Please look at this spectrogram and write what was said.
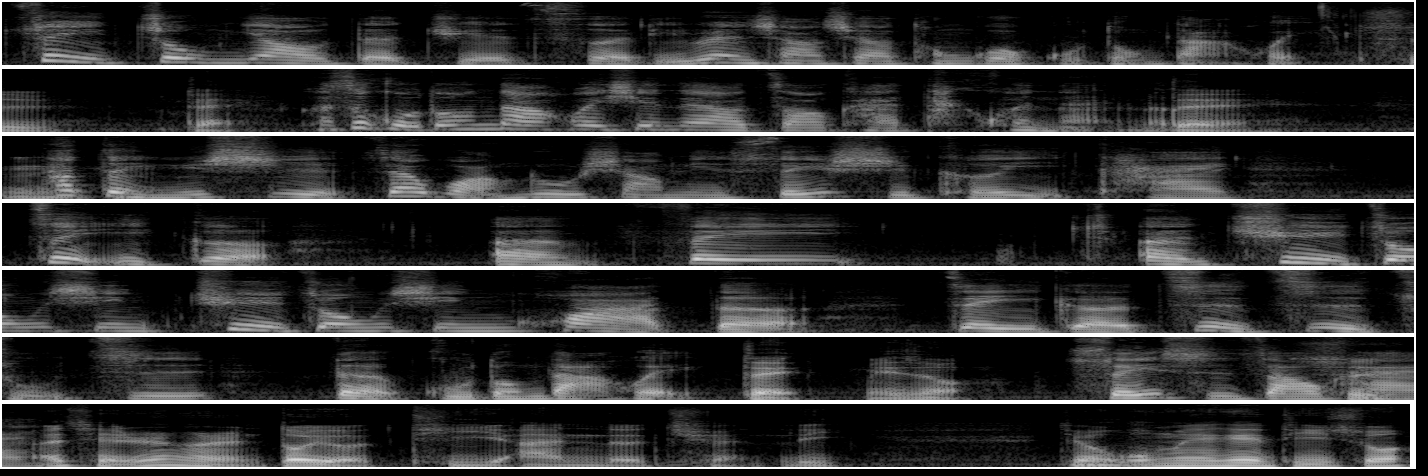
最重要的决策理论上是要通过股东大会，是对。可是股东大会现在要召开太困难了，对。它等于是在网络上面随时可以开这一个嗯、呃、非嗯、呃、去中心去中心化的这一个自治组织。的股东大会，对，没错，随时召开，而且任何人都有提案的权利。就我们也可以提说，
